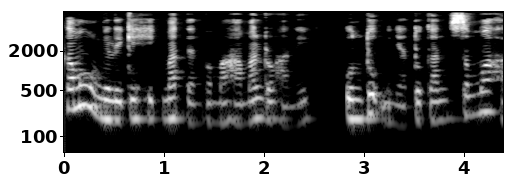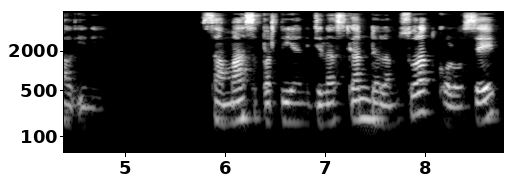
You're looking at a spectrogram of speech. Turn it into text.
kamu memiliki hikmat dan pemahaman rohani untuk menyatukan semua hal ini. Sama seperti yang dijelaskan dalam surat Kolose,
